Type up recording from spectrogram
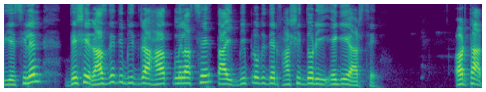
দিয়েছিলেন, দেশে রাজনীতিবিদরা হাত মেলাচ্ছে, তাই বিপ্লবীদের ফাঁসির দড়ি এগিয়ে আসছে। অর্থাৎ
